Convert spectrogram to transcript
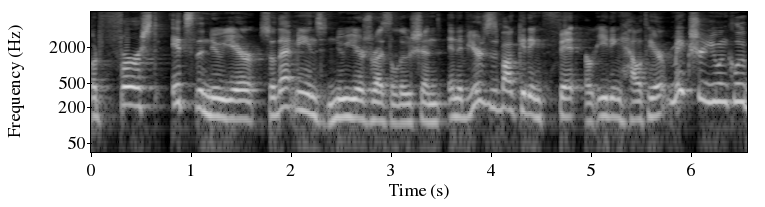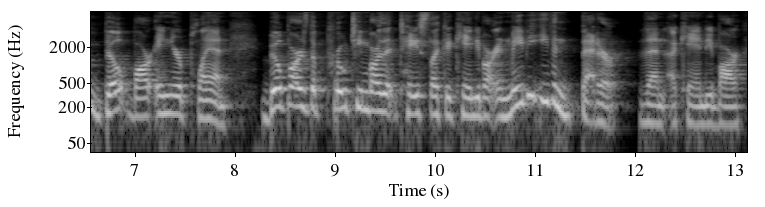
But first, it's the new year, so that means New Year's resolutions. And if yours is about getting fit or eating healthier, make sure you include Built Bar in your plan. Built Bar is the protein bar that tastes like a candy bar and maybe even better than a candy bar.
